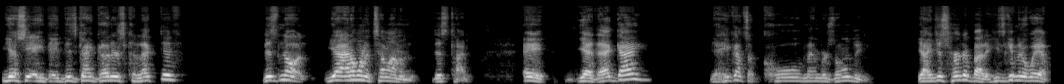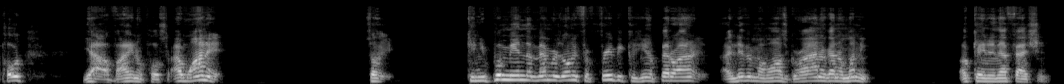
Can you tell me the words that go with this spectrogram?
yes, hey, this guy Gunners Collective. This no, yeah. I don't want to tell on him this time. Hey, yeah, that guy. Yeah, he got some cool members only. Yeah, I just heard about it. He's giving away a post. Yeah, a vinyl poster. I want it. So, can you put me in the members only for free? Because you know, pero I, I live in my mom's garage. I don't got no money. Okay, and in that fashion,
